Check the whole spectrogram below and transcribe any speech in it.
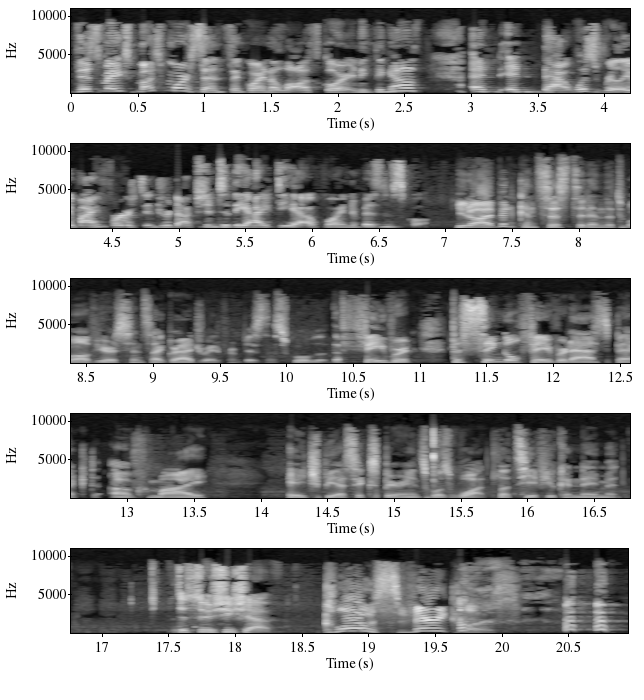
This makes much more sense than going to law school or anything else. And, and that was really my first introduction to the idea of going to business school. You know, I've been consistent in the 12 years since I graduated from business school. The favorite, the single favorite aspect of my HBS experience was what? Let's see if you can name it. The sushi chef. Close, very close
